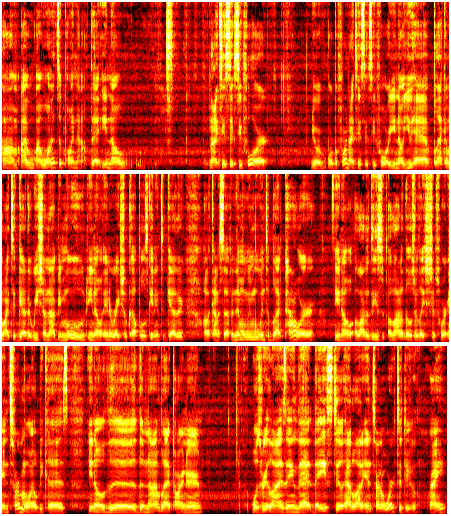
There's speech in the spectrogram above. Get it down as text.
um, I, I wanted to point out that, you know, 1964 know, or before 1964, you know, you have black and white together, we shall not be moved, you know, interracial couples getting together, all that kind of stuff. And then when we move into black power, you know, a lot of these, a lot of those relationships were in turmoil because, you know, the the non-black partner was realizing that they still had a lot of internal work to do, right?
